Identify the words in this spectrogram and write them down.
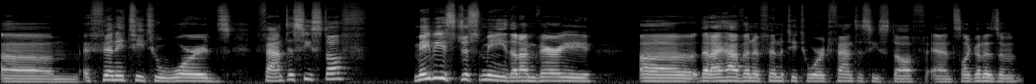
um affinity towards fantasy stuff. Maybe it's just me that I'm very uh that I have an affinity toward fantasy stuff and Sluggood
